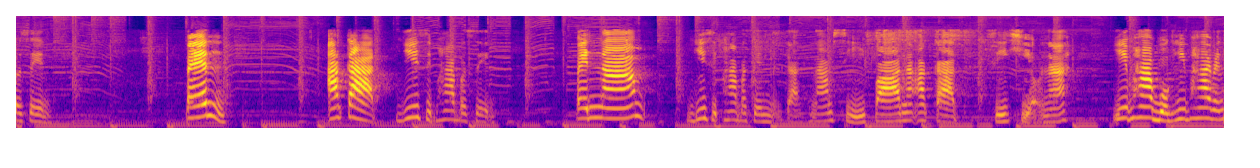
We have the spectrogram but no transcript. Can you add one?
45%เป็นอากาศ 25%เป็นน้ำ25%เหมือนกัน น้ำสีฟ้านะ อากาศสีเขียวนะ 25บวก25เป็น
